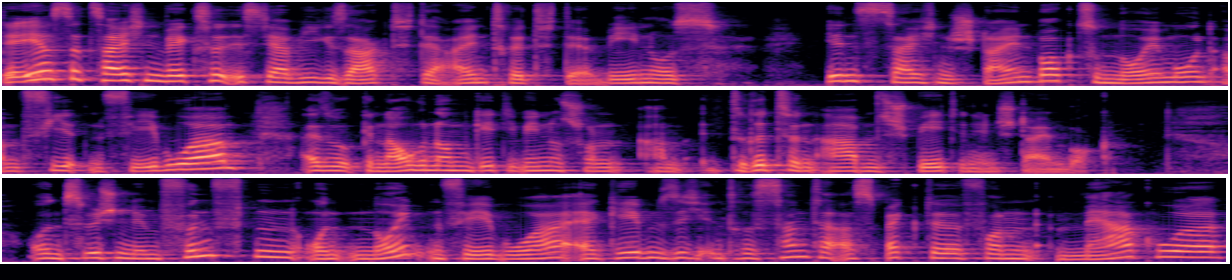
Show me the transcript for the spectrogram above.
Der erste Zeichenwechsel ist ja, wie gesagt, der Eintritt der Venus ins Zeichen Steinbock zum Neumond am 4. Februar. Also genau genommen geht die Venus schon am 3. abends spät in den Steinbock. Und zwischen dem 5. und 9. Februar ergeben sich interessante Aspekte von Merkur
